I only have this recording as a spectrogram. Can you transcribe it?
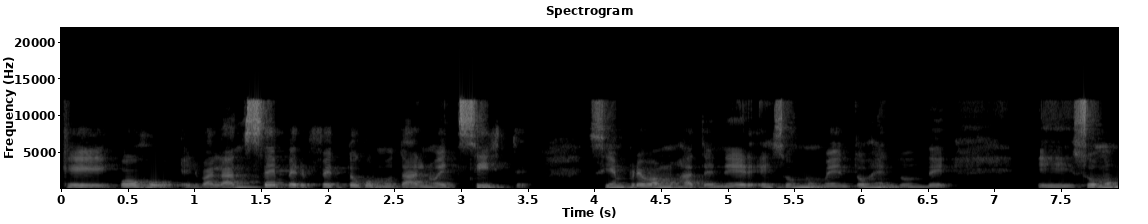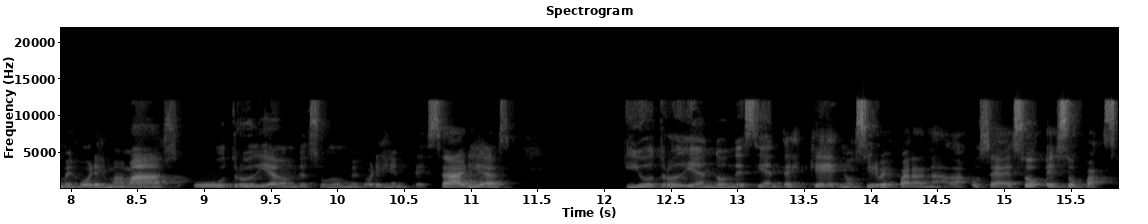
que, ojo, el balance perfecto como tal no existe. Siempre vamos a tener esos momentos en donde eh, somos mejores mamás o otro día donde somos mejores empresarias y otro día en donde sientes que no sirves para nada. O sea, eso, eso pasa.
